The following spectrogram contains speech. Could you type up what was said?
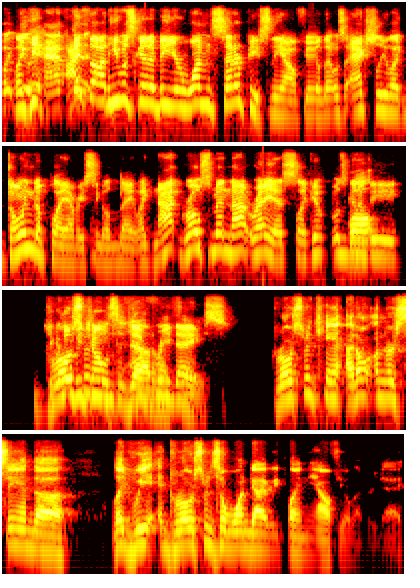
But like to... I thought he was going to be your one centerpiece in the outfield that was actually like going to play every single day, like not Grossman, not Reyes. Like it was going well, to be Jacoby Jones every day. Face. Grossman can't. I don't understand. Uh, like we Grossman's the one guy we play in the outfield every day,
